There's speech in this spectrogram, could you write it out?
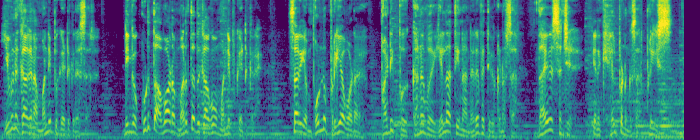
இவனுக்காக நான் மன்னிப்பு கேட்டுக்கிறேன் சார் நீங்க கொடுத்த அவார்டை மறுத்ததுக்காகவும் மன்னிப்பு கேட்டுக்கிறேன். சார் என் பொண்ணு பிரியாவோட படிப்பு கனவு எல்லாத்தையும் நான் நிறைவேற்றி வைக்கணும் சார் தயவு செஞ்சு எனக்கு ஹெல்ப் பண்ணுங்க சார் ப்ளீஸ்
